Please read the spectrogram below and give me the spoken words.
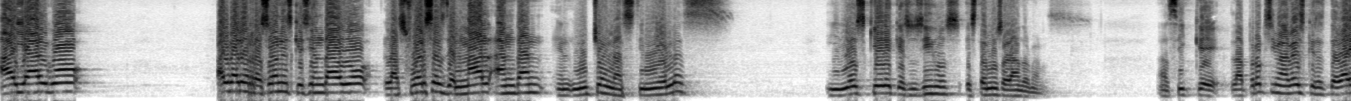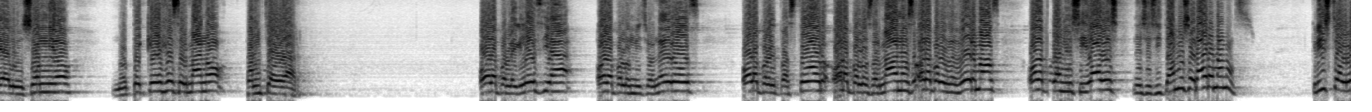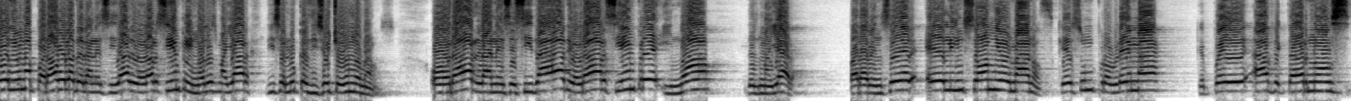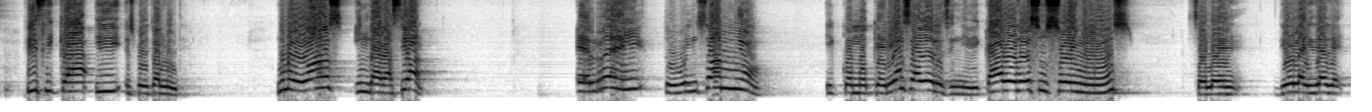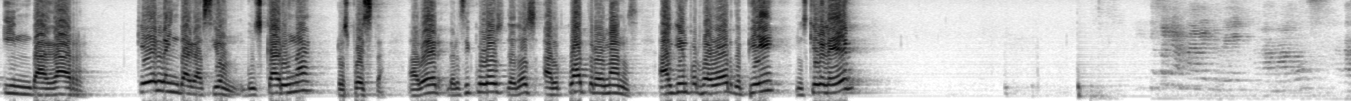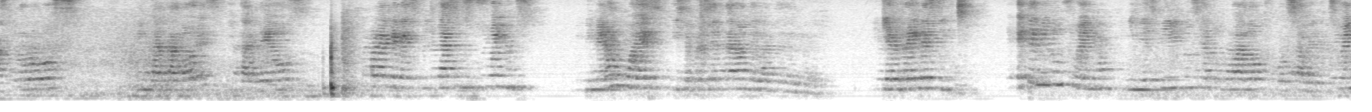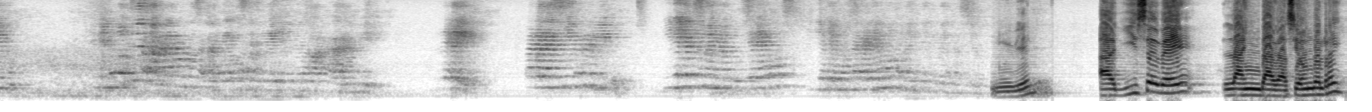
Hay algo, hay varias razones que se han dado. Las fuerzas del mal andan en, mucho en las tinieblas. Y Dios quiere que sus hijos estemos orando, hermanos. Así que la próxima vez que se te vaya el insomnio, no te quejes, hermano, ponte a orar. Ora por la iglesia, ora por los misioneros, ora por el pastor, ora por los hermanos, ora por los enfermos, ora por las necesidades. Necesitamos orar, hermanos. Cristo habló de una parábola de la necesidad de orar siempre y no desmayar, dice Lucas 18.1, hermanos. Orar, la necesidad de orar siempre y no desmayar para vencer el insomnio, hermanos, que es un problema que puede afectarnos física y espiritualmente. Número dos, indagación. El rey tuvo insomnio y como quería saber el significado de sus sueños, se le dio la idea de indagar. ¿Qué es la indagación? Buscar una respuesta. A ver, versículos de 2 al 4, hermanos. ¿Alguien, por favor, de pie, nos quiere leer? Allí se ve la indagación del rey.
